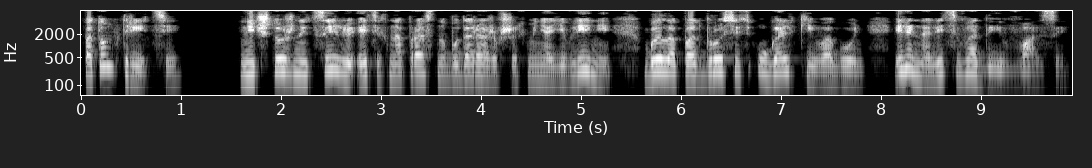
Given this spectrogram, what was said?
потом третий. Ничтожной целью этих напрасно будораживших меня явлений было подбросить угольки в огонь или налить воды в вазы.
